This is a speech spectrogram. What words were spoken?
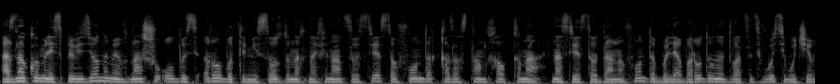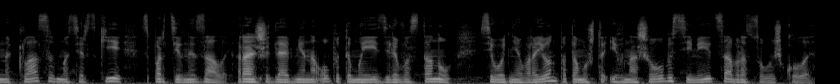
Ознакомились с привезенными в нашу область роботами, созданных на финансовые средства фонда «Казахстан Халкана». На средства данного фонда были оборудованы 28 учебных классов, мастерские, спортивные залы. Раньше для обмена опыта мы ездили в Астану, сегодня в район, потому что и в нашей области имеются образцовые школы.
